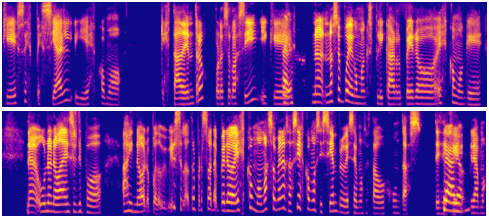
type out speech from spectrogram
que es especial y es como que está adentro, por decirlo así, y que Claro. no, no se puede como explicar, pero es como que no, uno no va a decir tipo, ay no, no puedo vivir sin la otra persona, pero es como más o menos así, es como si siempre hubiésemos estado juntas desde Claro. que éramos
